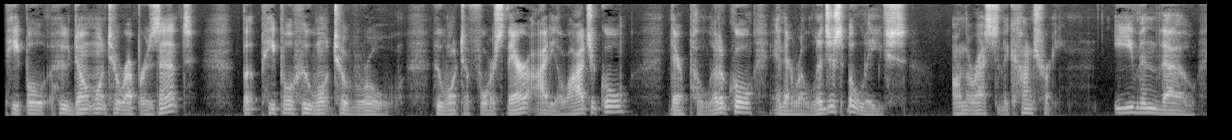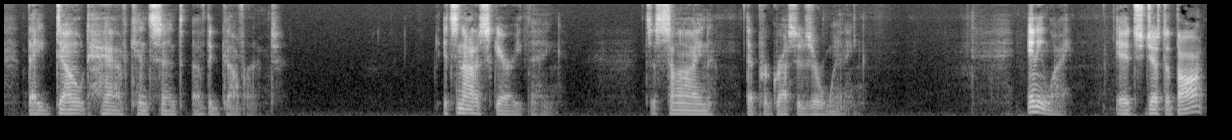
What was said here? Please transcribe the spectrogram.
People who don't want to represent, but people who want to rule, who want to force their ideological, their political, and their religious beliefs on the rest of the country even though they don't have consent of the governed. It's not a scary thing. It's a sign that progressives are winning. Anyway, it's just a thought.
